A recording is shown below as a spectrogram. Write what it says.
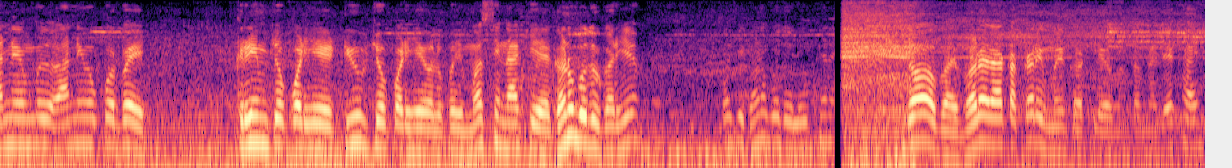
આની આની ઉપર ભાઈ ક્રીમ ચોપડીએ ટ્યુબ ચોપડીએ ઓલું પછી મશીન નાખીએ ઘણું બધું કરીએ. પછી ઘણું બધું છે ને. જો ભાઈ ભલે રાટો કરી મેં એટલે તમને દેખાય.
